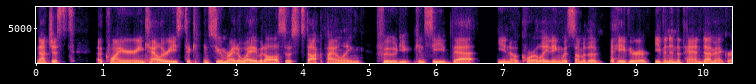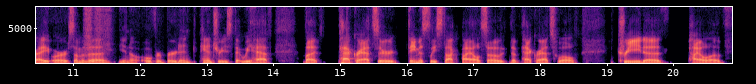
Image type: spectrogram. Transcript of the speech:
not just acquiring calories to consume right away but also stockpiling food you can see that you know correlating with some of the behavior even in the pandemic right? Or some of the you know overburdened pantries that we have. But pack rats are famously stockpiled so the pack rats will create a pile of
